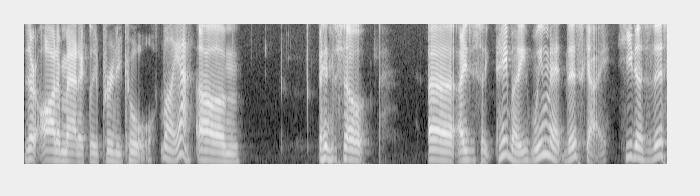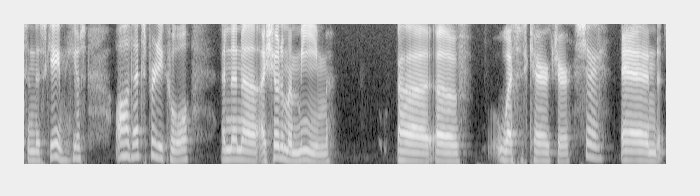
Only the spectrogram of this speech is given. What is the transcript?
they're automatically pretty cool. Well, yeah. Um, and so uh, I just like, hey, buddy, we met this guy. He does this in this game. He goes, oh, that's pretty cool. And then uh, I showed him a meme uh, of Wes's character, Sure. and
